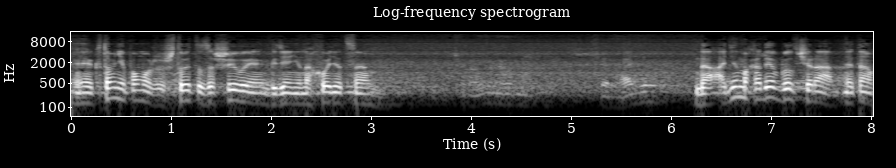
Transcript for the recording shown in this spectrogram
Э, кто мне поможет? Что это за Шивы, где они находятся? Да, один Махадев был вчера, это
